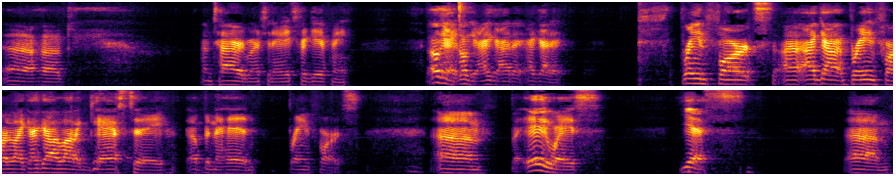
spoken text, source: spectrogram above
Uh, okay. I'm tired, mercenaries. Forgive me. Okay, okay, I got it. I got it. Brain farts. I, I got brain fart. Like I got a lot of gas today up in the head. Brain farts. Um, but anyways, yes. Um,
